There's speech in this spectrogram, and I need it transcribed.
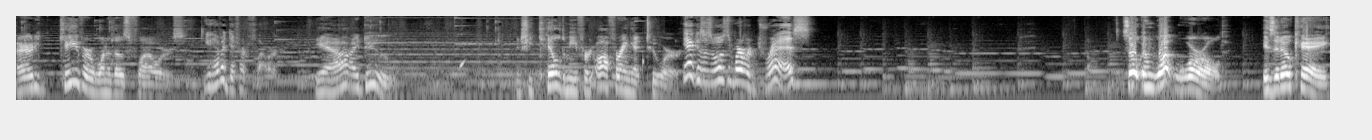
I already gave her one of those flowers. You have a different flower. Yeah, I do. And she killed me for offering it to her. Yeah, because it wasn't part of her dress. So, in what world is it okay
